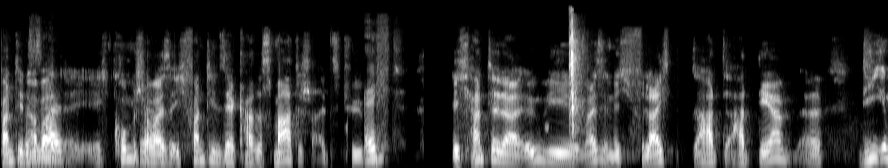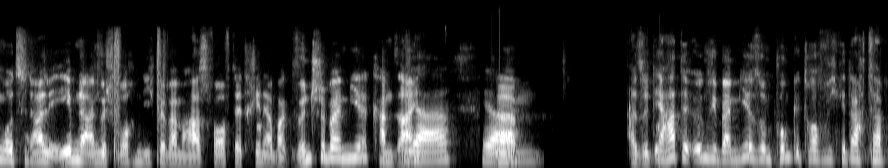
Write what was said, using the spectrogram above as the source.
fand ihn das aber, halt- ich, komischerweise, ich fand ihn sehr charismatisch als Typ. Echt? Ich hatte da irgendwie, weiß ich nicht, vielleicht hat, hat der äh, die emotionale Ebene angesprochen, die ich mir beim HSV auf der Trainerbank wünsche bei mir, kann sein. Ja, ja. Ähm, also der hatte irgendwie bei mir so einen Punkt getroffen, wo ich gedacht habe,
